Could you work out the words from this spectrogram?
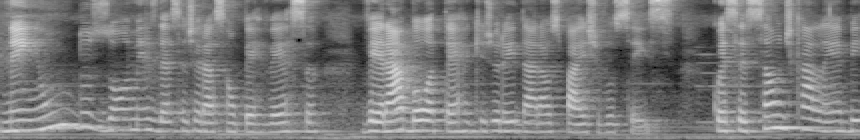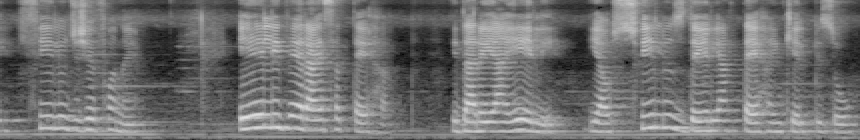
Nenhum dos homens dessa geração perversa verá a boa terra que jurei dar aos pais de vocês com exceção de Caleb, filho de Jefoné. Ele verá essa terra, e darei a ele e aos filhos dele a terra em que ele pisou,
